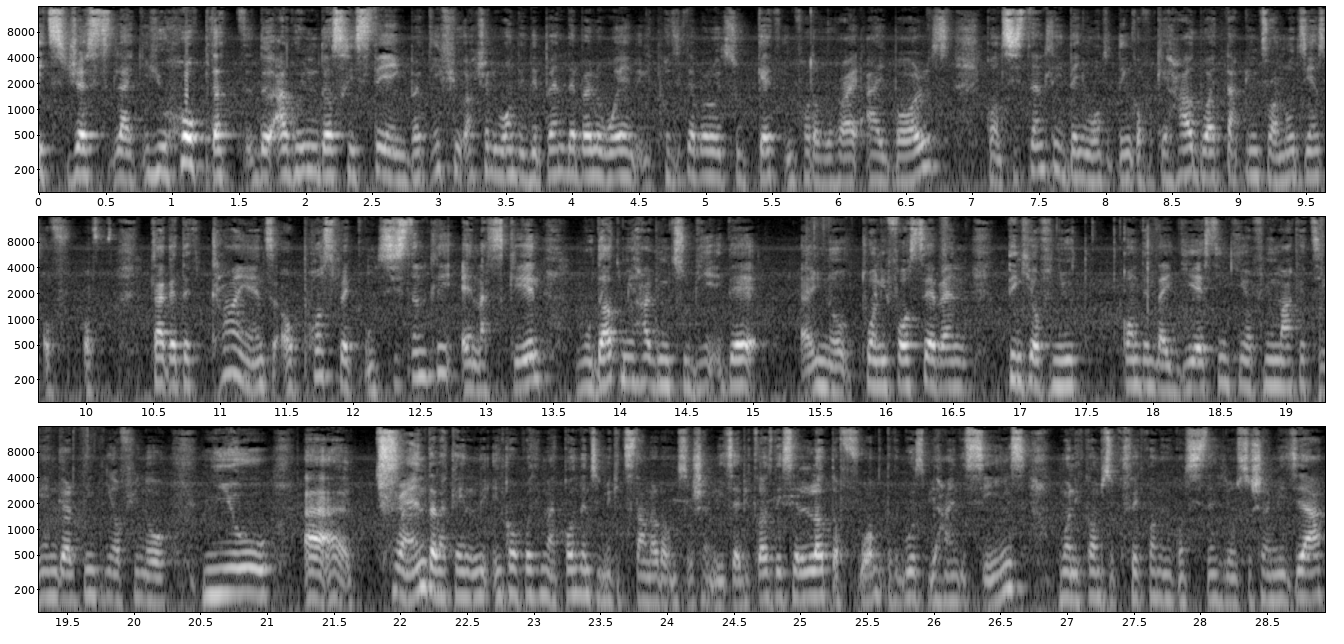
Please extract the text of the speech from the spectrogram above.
it's just like you hope that the algorithm does his thing but if you actually want a dependable way and a predictable way to get in front of the right eyeballs consistently then you want to think of okay how do i tap into an audience of, of targeted clients or prospect consistently and at scale without me having to be there uh, you know 24 7 thinking of new content ideas, thinking of new marketing angle, thinking of you know new uh, trend that I can incorporate in my content to make it stand out on social media because there's a lot of work that goes behind the scenes when it comes to create content consistently on social media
